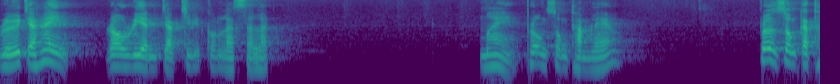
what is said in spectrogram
หรือจะให้เราเรียนจากชีวิตของลาสลัดไม่ พระองค์ทรงทำแล้ว พระองค์ทรงกระท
